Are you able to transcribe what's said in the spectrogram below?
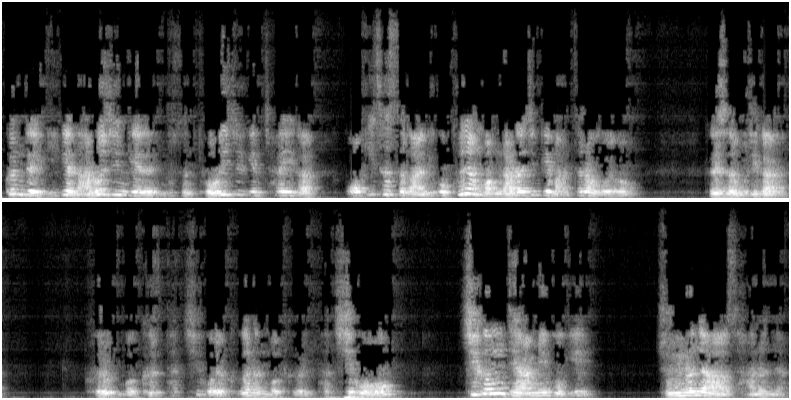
근데 이게 나눠진 게 무슨 교리적인 차이가 꼭 있어서가 아니고, 그냥 막 나눠진 게 많더라고요. 그래서 우리가, 그, 뭐, 그렇다 치고요. 그거는 뭐, 그렇다 치고, 지금 대한민국이 죽느냐, 사느냐,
